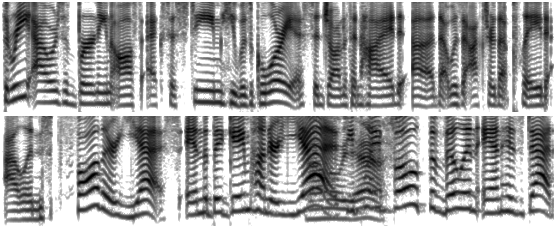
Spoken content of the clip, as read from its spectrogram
Three hours of burning off excess steam. He was glorious, said Jonathan Hyde. Uh, that was the actor that played Alan's father. Yes. And the big game hunter. Yes. Oh, he yes. played both the villain and his dad.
